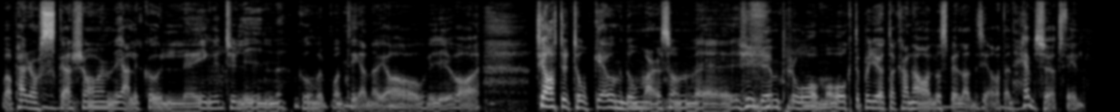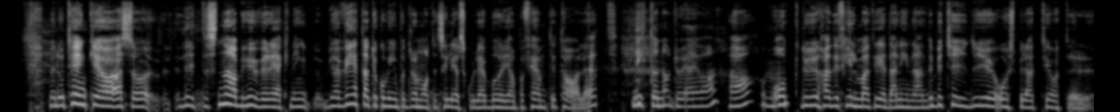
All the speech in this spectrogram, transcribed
Det var Per Oscarsson, Jalle Kulle, Ingrid Thulin, Gunvor Pontén och jag. Och vi var teatertokiga ungdomar som eh, hyrde en prom och åkte på Göta kanal och spelade teater. En hemskt söt film. Men då tänker jag alltså lite snabb huvudräkning. Jag vet att du kom in på Dramatens elevskola i början på 50-talet. 19 år tror jag jag var. Ja, och du hade filmat redan innan. Det betyder ju att spela teater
